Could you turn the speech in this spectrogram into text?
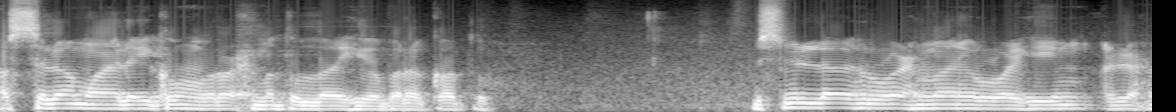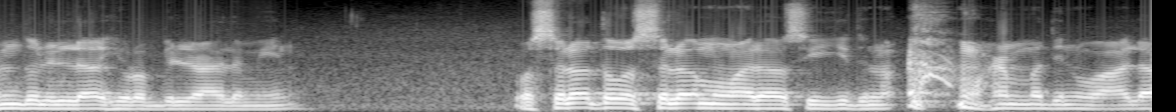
السلام عليكم ورحمة الله وبركاته بسم الله الرحمن الرحيم الحمد لله رب العالمين والصلاة والسلام على سيدنا محمد وعلى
